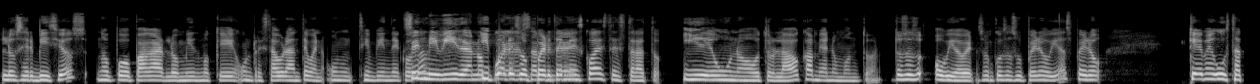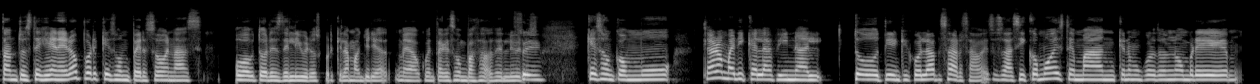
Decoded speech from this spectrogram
los servicios, no puedo pagar lo mismo que un restaurante, bueno, un sinfín de cosas Sí, mi vida no y por eso pertenezco a este estrato. Y de uno a otro lado cambian un montón. Entonces, obvio, a ver, son cosas súper obvias, pero que me gusta tanto este género porque son personas o autores de libros, porque la mayoría me he dado cuenta que son basados en libros, Sí. que son como, claro, marica, la final todo tiene que colapsar, ¿sabes? O sea, así como este man, que no me acuerdo el nombre,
